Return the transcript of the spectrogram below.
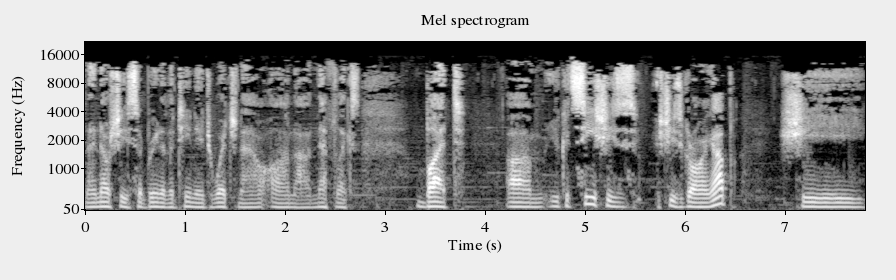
and I know she's Sabrina the Teenage Witch now on uh, Netflix. But um, you could see she's she's growing up. She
